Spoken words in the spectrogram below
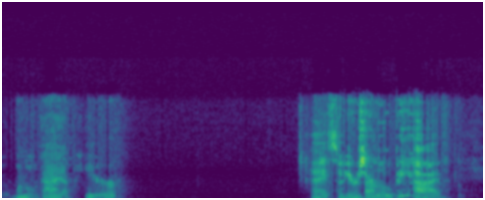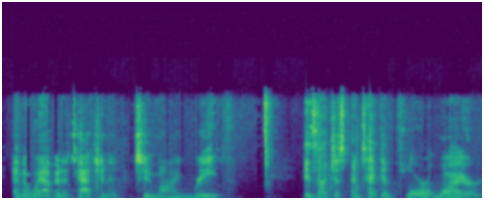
Put one little guy up here. Okay, so here's our little beehive. And the way I've been attaching it to my wreath is I've just been taking floral wire.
